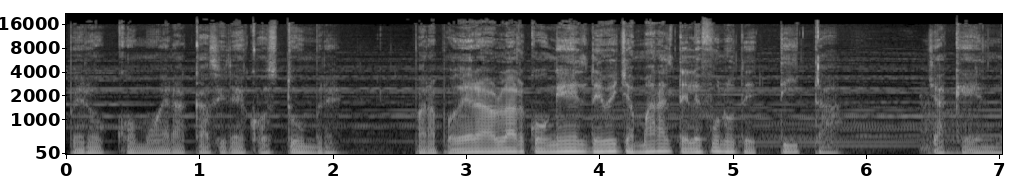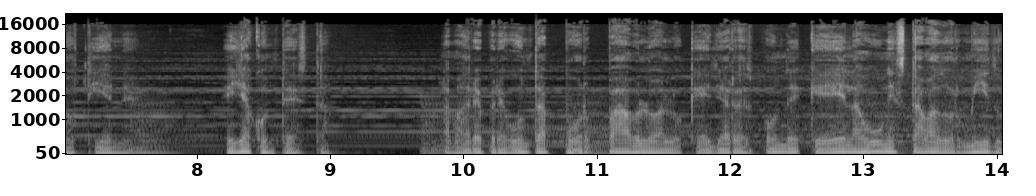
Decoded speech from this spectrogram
Pero como era casi de costumbre, para poder hablar con él debe llamar al teléfono de Tita, ya que él no tiene. Ella contesta. La madre pregunta por Pablo a lo que ella responde que él aún estaba dormido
